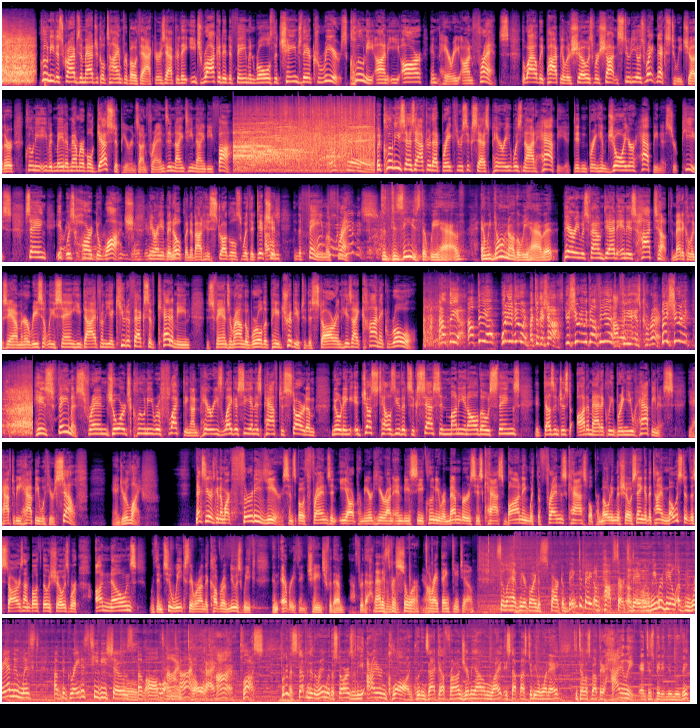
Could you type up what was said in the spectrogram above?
Clooney describes a magical time for both actors after they each rocketed to fame in roles that changed their careers. Clooney on ER and Perry on Friends. The wildly popular shows were shot in studios right next to each other. Clooney even made a memorable guest appearance on Friends in 1995. Okay. But Clooney says after that breakthrough success, Perry was not happy. It didn't bring him joy or happiness or peace, saying it was hard to watch. Perry had been open about his struggles with addiction and the fame of friends. The disease that we have and we don't know that we have it. Perry was found dead in his hot tub. The medical examiner recently saying he died from the acute effects of ketamine. His fans around the world have paid tribute to the star and his iconic role. Althea! Althea! What are you doing? I took a shot. You're shooting with Althea? Althea is correct. Nice shooting! His famous friend George Clooney reflecting on Perry's legacy and his path to stardom, noting it just tells you that success and money and all those things, it doesn't just automatically bring you happiness. You have to be happy with yourself and your life. Next year is going to mark 30 years since both Friends and ER premiered here on NBC. Clooney remembers his cast bonding with the Friends cast while promoting the show, saying at the time most of the stars on both those shows were unknowns. Within two weeks, they were on the cover of Newsweek, and everything changed for them after that. That is for sure. Yeah. All right, thank you, Joe. Still ahead, we are going to spark a big debate on Pop Start today Uh-oh. when we reveal a brand new list of the greatest TV shows oh, of all time. All time. All okay. time. Plus, we're going to step into the ring with the stars of the Iron Claw, including Zac Efron, Jeremy Allen White. They stopped by Studio 1A to tell us about their highly anticipated new movie.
